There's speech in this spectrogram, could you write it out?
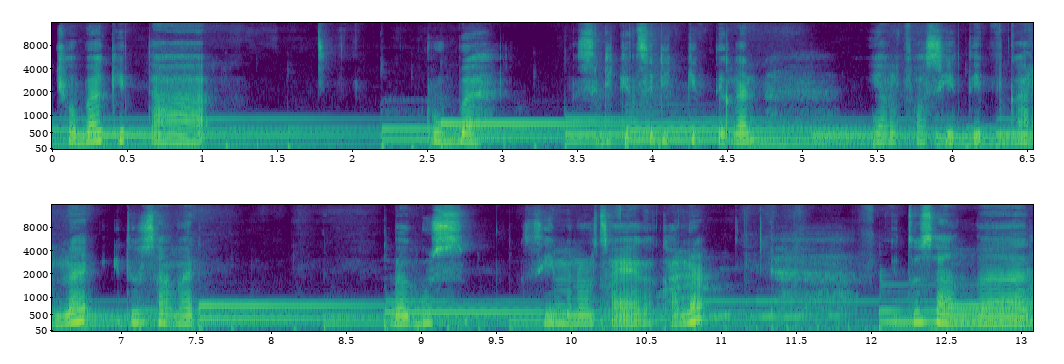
coba kita rubah sedikit-sedikit dengan yang positif. Karena itu sangat bagus sih menurut saya. Karena itu sangat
